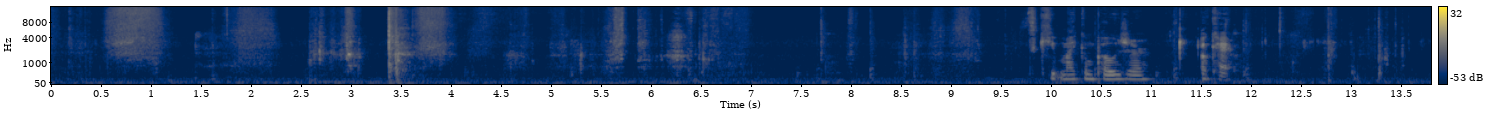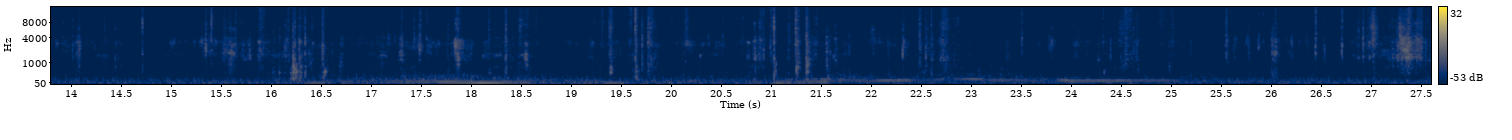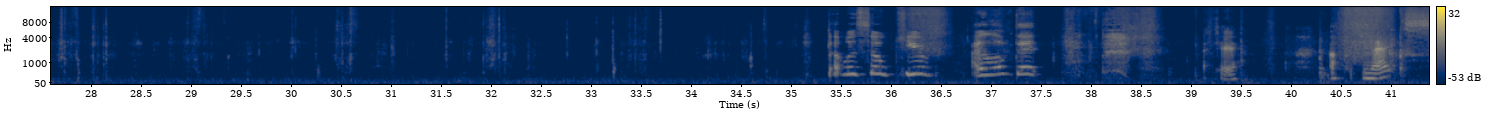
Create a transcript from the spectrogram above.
Keep my composure. Okay. That was so cute. I loved it. Up next,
